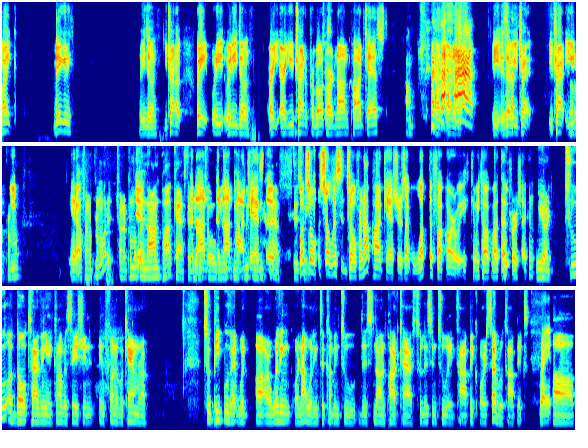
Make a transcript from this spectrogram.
Mike, Biggity. What are you doing? You trying to wait? What are you What are you doing? Are you Are you trying to promote our non podcast? I'm On, on a, is that what you try? You try trying to you, you, promote. you know I'm trying to promote it. Trying to promote Yeah. the non-podcast that The non- the we- we- we non-podcast, didn't uh, the- what? week. So so listen. So if we're not podcasters, like what the fuck are we? Can we talk about that for a second? we are two adults having a conversation in front of a camera to people that would uh, are willing or not willing to come into this non-podcast to listen to a topic or several topics Right. uh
